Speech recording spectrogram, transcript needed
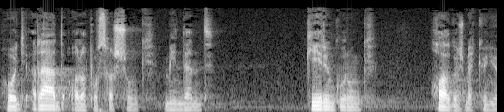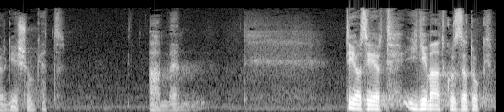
hogy rád alapozhassunk mindent. Kérünk, Urunk, hallgass meg könyörgésünket. Amen. Ti azért így imádkozzatok.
